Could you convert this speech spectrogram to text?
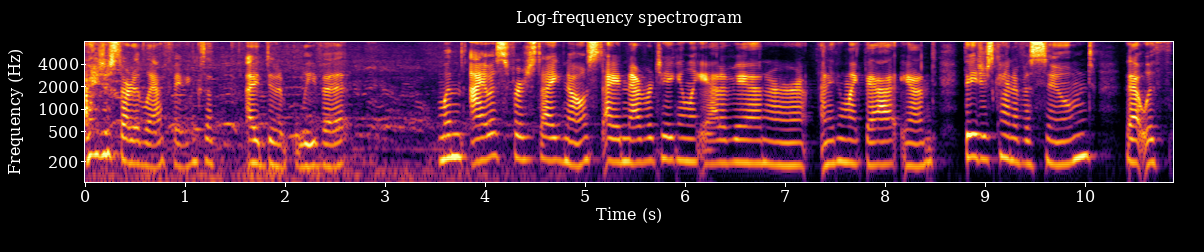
I just started laughing because I, I didn't believe it. When I was first diagnosed, I had never taken like Ativan or anything like that, and they just kind of assumed that with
